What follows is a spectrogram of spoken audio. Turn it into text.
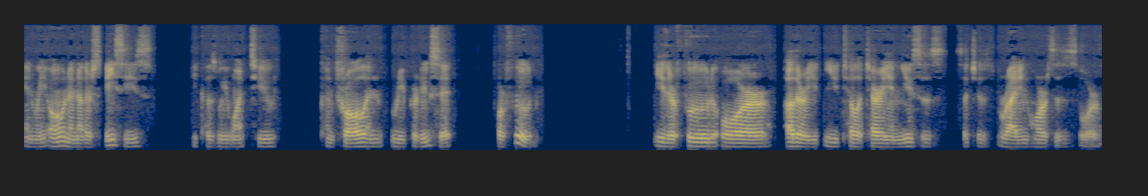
And we own another species because we want to control and reproduce it for food, either food or other utilitarian uses such as riding horses or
